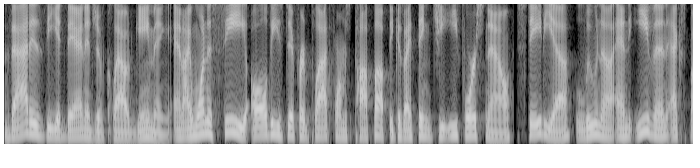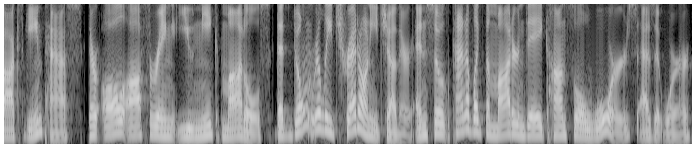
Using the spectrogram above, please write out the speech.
That is the advantage of cloud gaming. And I want to see all these different platforms pop up because I think GeForce Now, Stadia, Luna, and even Xbox Game Pass, they're all offering unique models that don't really tread on each other. And so, kind of like the modern day console wars, as it were,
